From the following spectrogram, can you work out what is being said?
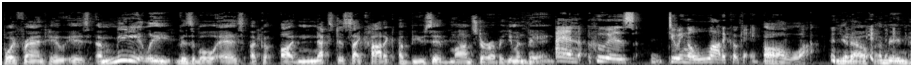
boyfriend, who is immediately visible as a, a next to psychotic, abusive monster of a human being. and who is doing a lot of cocaine. A lot. You know, I mean,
